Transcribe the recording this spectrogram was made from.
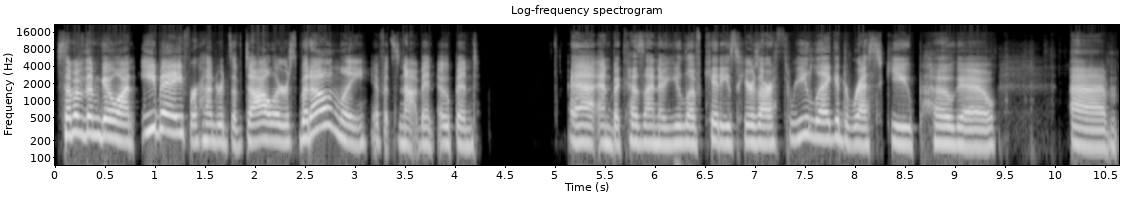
Some of them go on eBay for hundreds of dollars, but only if it's not been opened. Uh, and because I know you love kitties, here's our three legged rescue pogo. Um,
